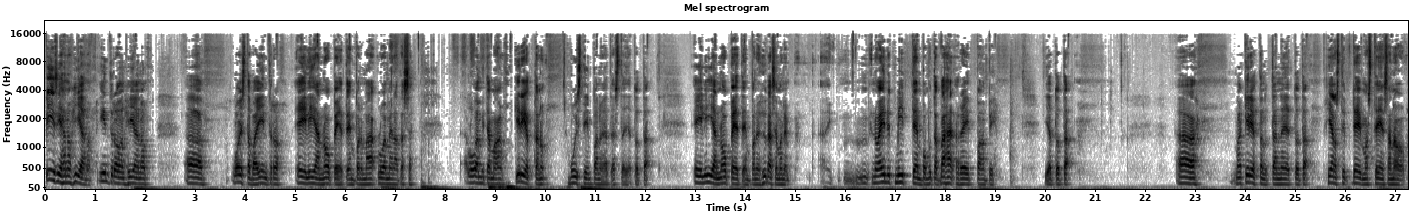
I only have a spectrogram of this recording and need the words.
biisihän on hieno. Intro on hieno. Äh, loistava intro. Ei liian nopea tempo. Mä luen tässä, luen mitä mä oon kirjoittanut muistiinpanoja tästä. Ja tota, ei liian nopea tempo, hyvä semmoinen, no ei nyt mid-tempo, mutta vähän reippaampi. Ja tota, ää, mä oon kirjoittanut tänne, että tota, hienosti Dave Mustaine sanoo,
